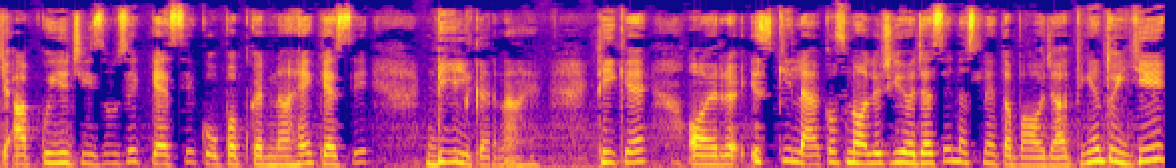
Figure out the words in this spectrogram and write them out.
कि आपको ये चीज़ों से कैसे कोप अप करना है, कैसे डील करना है, ठीक है? और इसकी लैक ऑफ़ नॉलेज की वजह से नस्लें तबाह हो जाती हैं। तो ये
